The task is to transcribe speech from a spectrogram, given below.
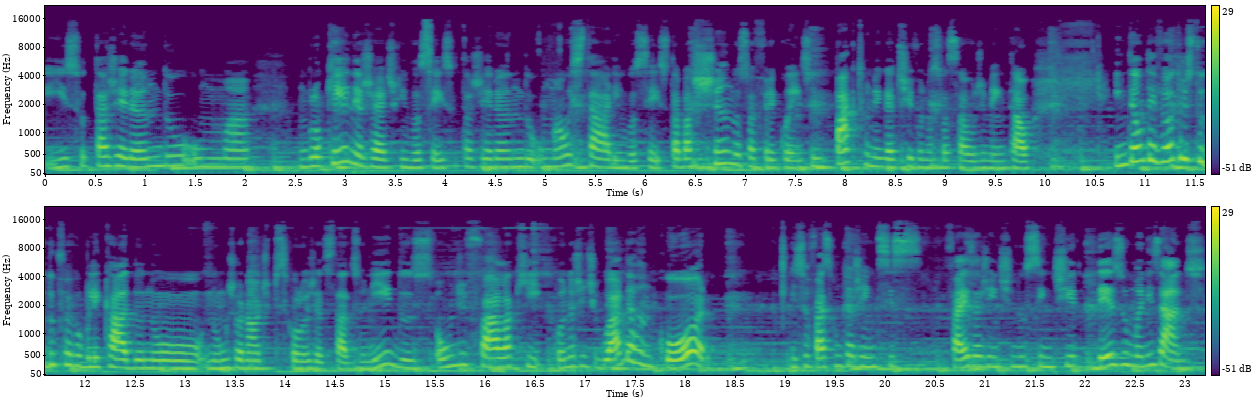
E isso tá gerando uma, um bloqueio energético em você, isso está gerando um mal-estar em você, isso está baixando a sua frequência, um impacto negativo na sua saúde mental. Então, teve outro estudo que foi publicado no, num jornal de psicologia dos Estados Unidos, onde fala que quando a gente guarda rancor, isso faz com que a gente se, faz a gente nos sentir desumanizados.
